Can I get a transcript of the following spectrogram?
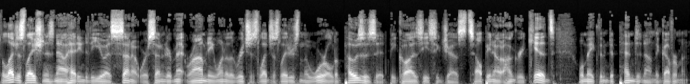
The legislation is now heading to the U.S. Senate, where Senator Mitt Romney, one of the richest legislators in the world, opposes it because, he suggests, helping out hungry kids will make them dependent on the government.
